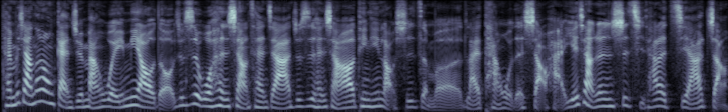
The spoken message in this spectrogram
坦白讲，那种感觉蛮微妙的。就是我很想参加，就是很想要听听老师怎么来谈我的小孩，也想认识其他的家长，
